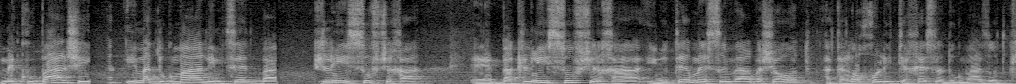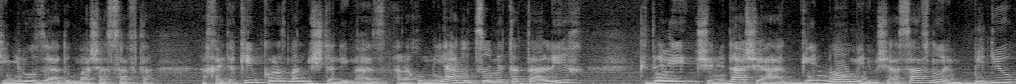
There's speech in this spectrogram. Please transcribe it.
מקובל שאם הדוגמה נמצאת בכלי איסוף שלך, בכלי איסוף שלך יותר מ-24 שעות, אתה לא יכול להתייחס לדוגמה הזאת כאילו זה הדוגמה שאספת. החיידקים כל הזמן משתנים, אז אנחנו מיד עוצרים את התהליך כדי שנדע שהגנומים שאספנו הם בדיוק,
